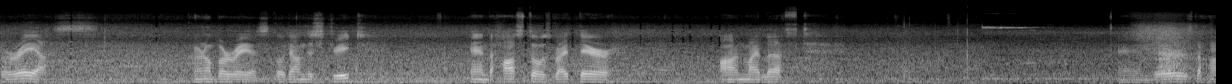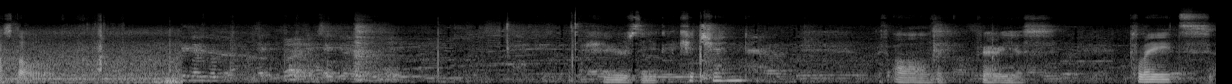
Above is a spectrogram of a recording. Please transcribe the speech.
Bueras. Colonel Bueras. Go down this street and the hostel is right there on my left. And there's the hostel. Here's the kitchen with all the various plates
